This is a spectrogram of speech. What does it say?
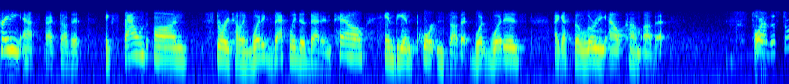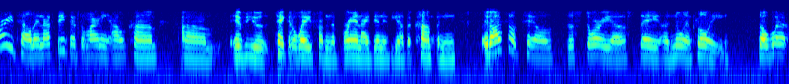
training aspect of it, expound on storytelling. What exactly does that entail, and the importance of it? What what is, I guess, the learning outcome of it? For the storytelling, I think that the learning outcome um, if you take it away from the brand identity of the company, it also tells the story of, say, a new employee. So, what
